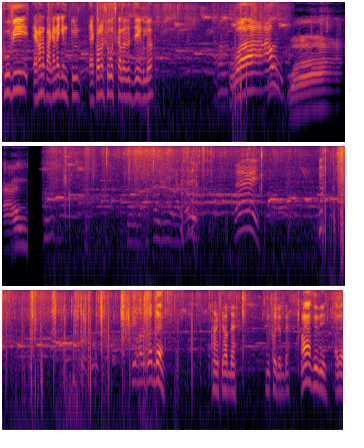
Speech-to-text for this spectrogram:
খুবই এখনও পাকে না কিন্তু এখনও সবুজ কালারের যে এগুলো। ওয়াও কি হর দে? হ্যাঁ কি হবে খোঁজ দে। আয় দিদি আরে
